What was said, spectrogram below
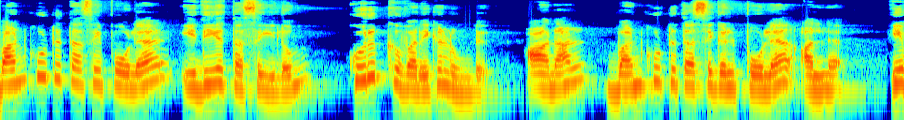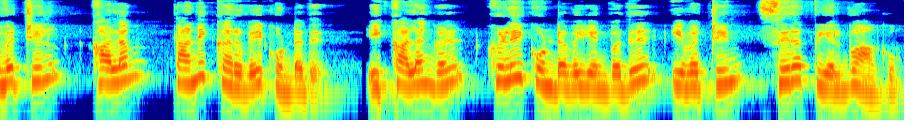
வன்கூட்டு தசை போல இதய தசையிலும் குறுக்கு வரிகள் உண்டு. ஆனால் வன்கூட்டு தசைகள் போல அல்ல. இவற்றில் களம் தனிக்கருவை கொண்டது. இக்களங்கள் கிளை கொண்டவை என்பது இவற்றின் சிறப்பியல்பு ஆகும்.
